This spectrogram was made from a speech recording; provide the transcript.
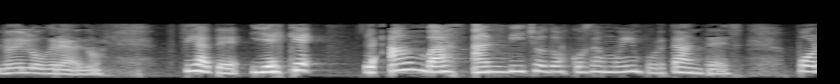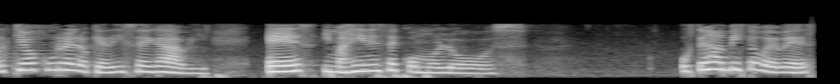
lo he logrado. Fíjate, y es que ambas han dicho dos cosas muy importantes. ¿Por qué ocurre lo que dice Gaby? Es, imagínense como los... Ustedes han visto bebés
